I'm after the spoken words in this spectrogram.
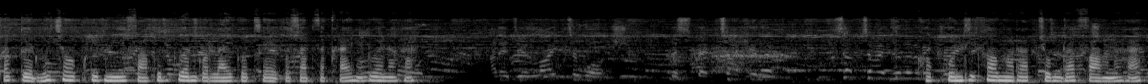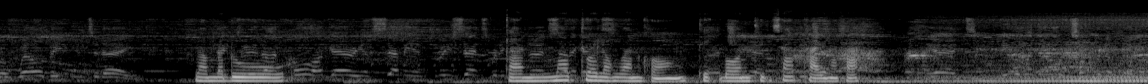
ถ้าเกิดว่าชอบคลิปนี้ฝากเพื่อนๆ กดไลค์ กดแชร์ กดซับสไครต์ให้ด้วยนะคะ ขอบคุณที่เข้ามารับชมรับฟังนะคะ เรามาดู การมอบถ้วยรางวัลของเทคบอลทีมชาติไทยนะคะ the end. Even when they're on top of the field,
